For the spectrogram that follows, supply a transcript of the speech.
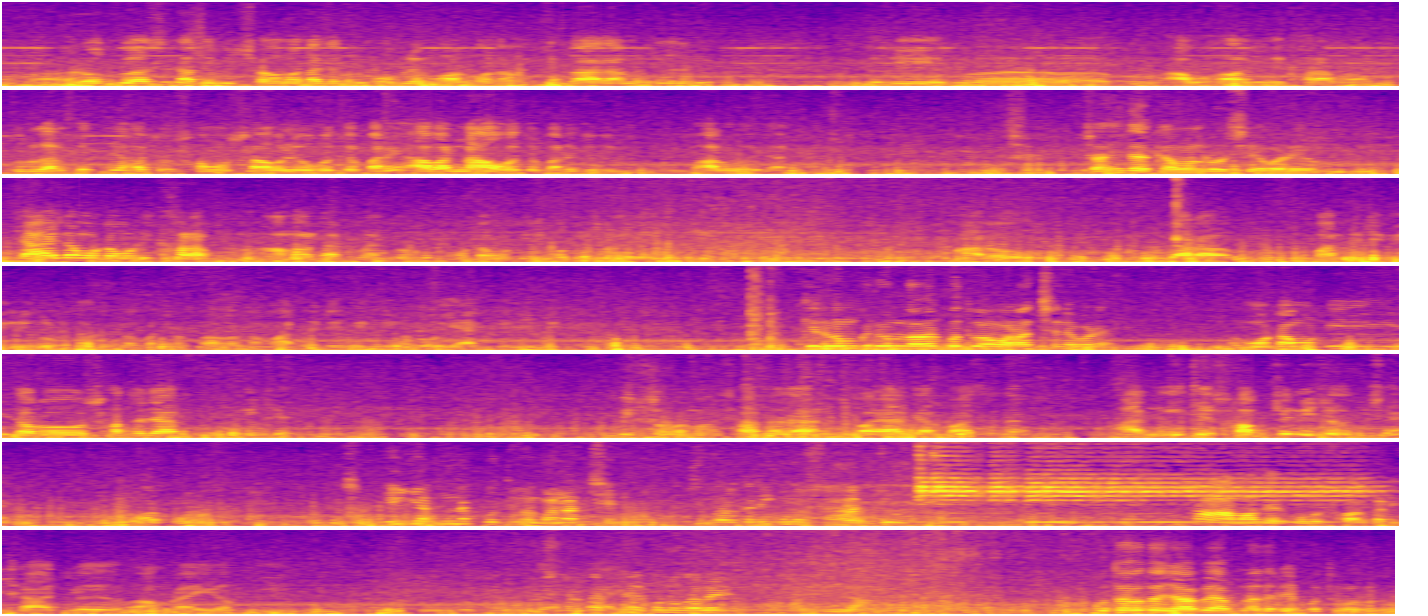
আছে তাতে বিশ্বকর্মা কাজে প্রবলেম হওয়ার কথা কিন্তু আগামী দিনে যদি আবহাওয়া যদি খারাপ হয় দুর্গার ক্ষেত্রে হয়তো সমস্যা হলেও হতে পারে আবার নাও হতে পারে যদি ভালো হয়ে যায়। চাহিদা কেমন রয়েছে এবারে? চাহিদা মোটামুটি খারাপ। না আমার কাছে তো মোটামুটি মতো চলে যাচ্ছে আরও যারা মার্কেটে বিক্রি করবে তাদের ব্যাপারটা তো আলাদা মার্কেটে বিক্রি করবে ওই এক একদিনই বিক্রি। কীরকম কীরকম দামের প্রতিমা বানাচ্ছেন এবারে? মোটামুটি ধরো সাত হাজার নিচে। বিশ্বকর্মা সাত হাজার ছয় হাজার পাঁচ হাজার। আর নিচে সবচেয়ে নিচে হচ্ছে তোমার পনেরো এই যে আপনারা প্রতিমা বানাচ্ছেন সরকারি কোনো সাহায্য? না আমাদের কোনো সরকারি সাহায্য আমরা এই অবধি কোনোভাবে না। কোথায় কোথায় যাবে আপনাদের এই প্রতিমাগুলো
